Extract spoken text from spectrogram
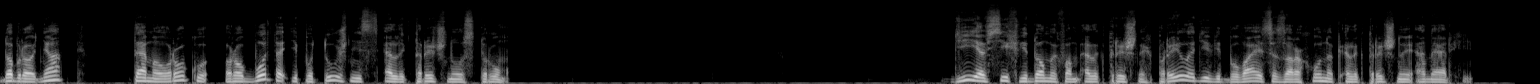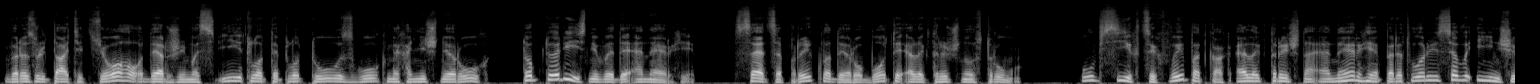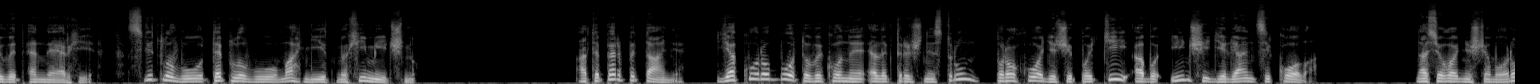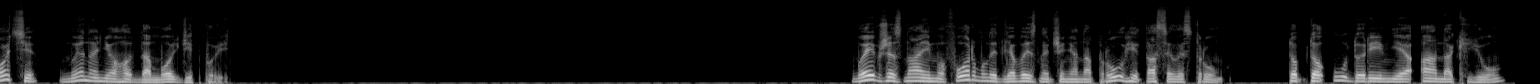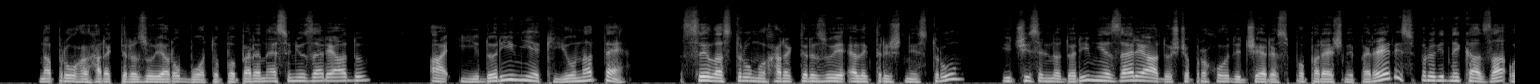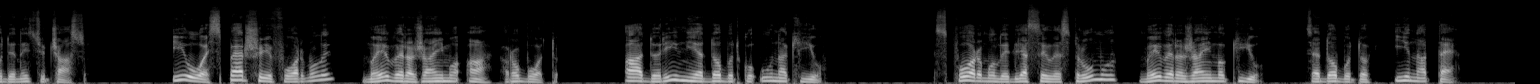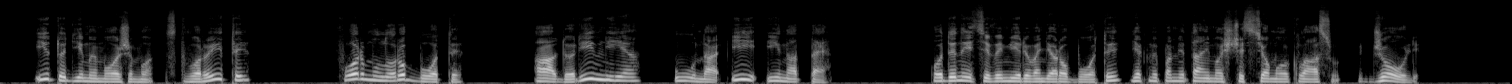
Доброго дня! Тема уроку робота і потужність електричного струму. Дія всіх відомих вам електричних приладів відбувається за рахунок електричної енергії. В результаті цього одержуємо світло, теплоту, звук, механічний рух, тобто різні види енергії. Все це приклади роботи електричного струму. У всіх цих випадках електрична енергія перетворюється в інший вид енергії світлову, теплову, магнітну, хімічну. А тепер питання. Яку роботу виконує електричний струм, проходячи по тій або іншій ділянці кола? На сьогоднішньому уроці ми на нього дамо відповідь. Ми вже знаємо формули для визначення напруги та сили струму. Тобто U дорівнює А на Q, напруга характеризує роботу по перенесенню заряду, а І дорівнює Q на T. Сила струму характеризує електричний струм і чисельно дорівнює заряду, що проходить через поперечний переріз провідника за одиницю часу. І ось з першої формули ми виражаємо А роботу. А дорівнює добутку У на Q. З формули для сили струму ми виражаємо Q. Це добуток І на Т. І тоді ми можемо створити формулу роботи А дорівнює У на І і на Т. Одиниці вимірювання роботи, як ми пам'ятаємо ще з 7 класу, джоулі.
